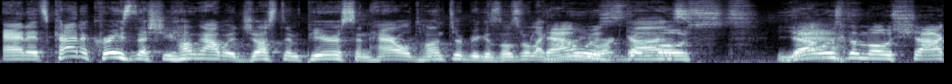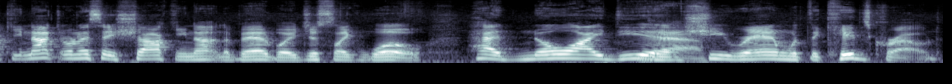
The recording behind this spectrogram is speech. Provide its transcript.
And it's kind of crazy that she hung out with Justin Pierce and Harold Hunter because those were like That New was York the guys. most. Yeah. That was the most shocking. Not when I say shocking, not in a bad way. Just like whoa, had no idea Yeah. she ran with the kids crowd.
